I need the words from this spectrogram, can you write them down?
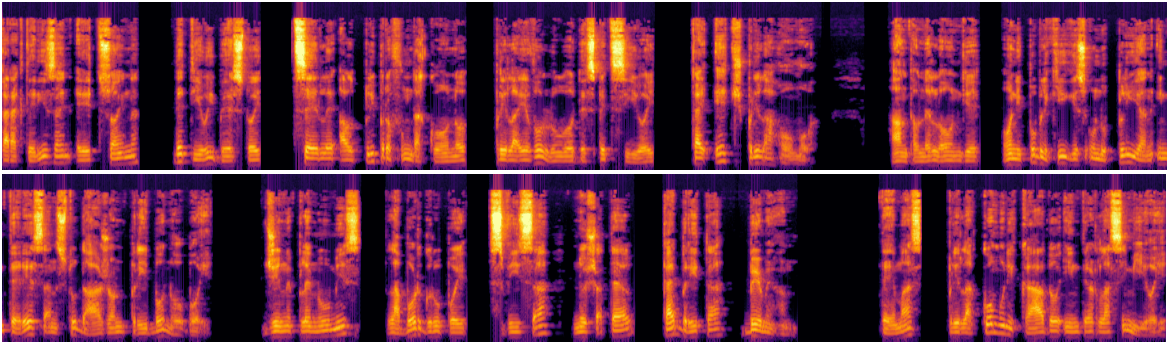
caracterizain etsoin de tiui bestoi cele al pli profunda cono pri la evoluo de spezioi cae ec pri la homo. Antau nelonge, oni publicigis unu plian interesan studajon pri bonoboi. Gin plenumis labor grupoi Svisa, Neuchâtel cae Brita Birmingham. Temas pri la comunicado inter la simioi.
